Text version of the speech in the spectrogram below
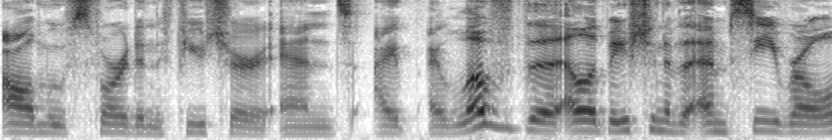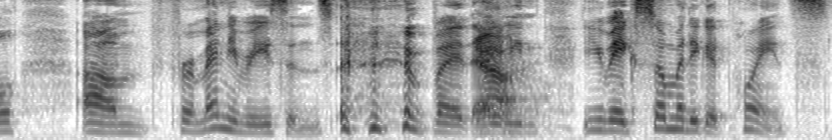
all moves forward in the future. And I, I love the elevation of the MC role um, for many reasons. but yeah. I mean, you make so many good points.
